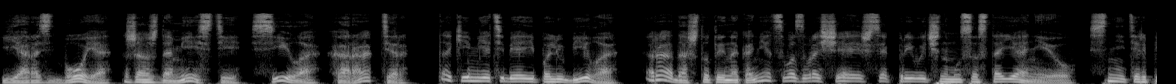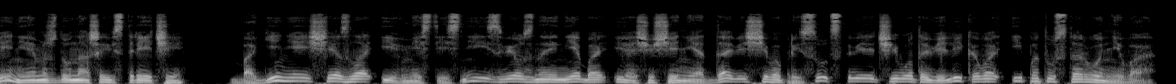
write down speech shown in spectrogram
Ярость боя, жажда мести, сила, характер Таким я тебя и полюбила. Рада, что ты наконец возвращаешься к привычному состоянию. С нетерпением жду нашей встречи. Богиня исчезла, и вместе с ней звездное небо и ощущение давящего присутствия чего-то великого и потустороннего.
